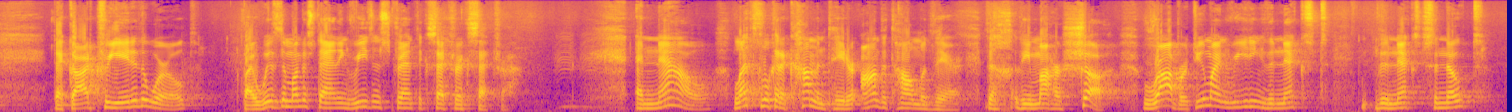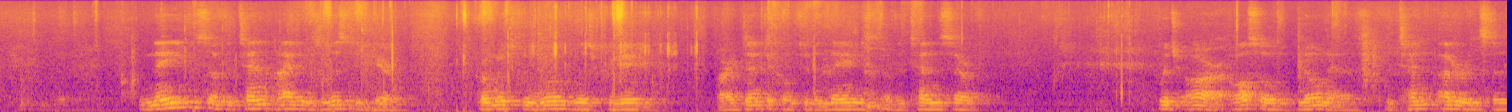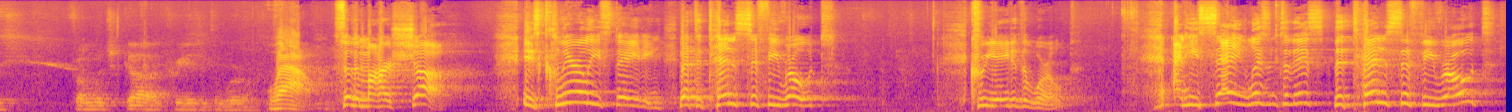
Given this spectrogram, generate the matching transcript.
that God created the world by wisdom, understanding, reason, strength, etc., etc. And now, let's look at a commentator on the Talmud there, the, the Maharsha. Robert, do you mind reading the next, the next note? Names of the ten items listed here, from which the world was created, are identical to the names of the ten seraphim, which are also known as the ten utterances from which God created the world. Wow. So the Maharsha is clearly stating that the ten wrote created the world. And he's saying, listen to this, the ten Sefirot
